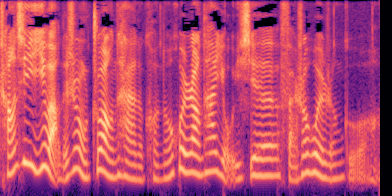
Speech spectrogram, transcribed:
长期以往的这种状态呢，可能会让他有一些。反社会人格啊，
